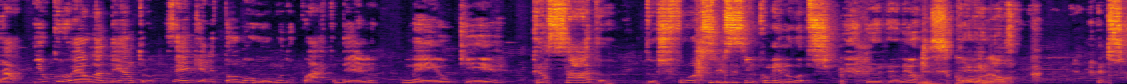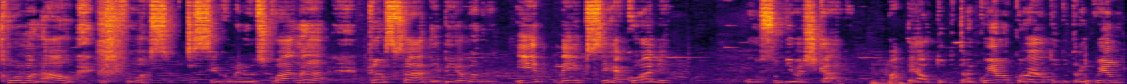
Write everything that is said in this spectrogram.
tá? E o Cruel lá dentro vê que ele toma o rumo do quarto dele, meio que cansado do esforço de cinco minutos, entendeu? Descomunal. descomunal esforço de cinco minutos com a Anã, cansado e bêbado, e meio que se recolhe ou subiu a escada. Papel, tudo tranquilo, cruel, tudo tranquilo.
